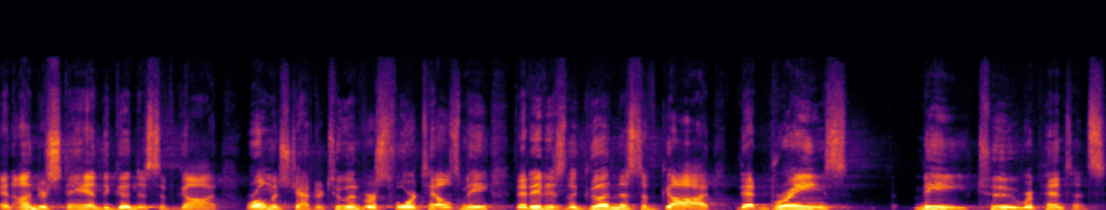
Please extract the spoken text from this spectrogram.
and understand the goodness of God. Romans chapter 2 and verse 4 tells me that it is the goodness of God that brings me to repentance.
